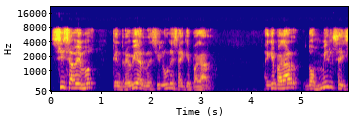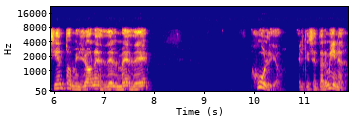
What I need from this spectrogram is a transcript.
Sí sabemos que entre viernes y lunes hay que pagar. Hay que pagar 2.600 millones del mes de julio el que se termina.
